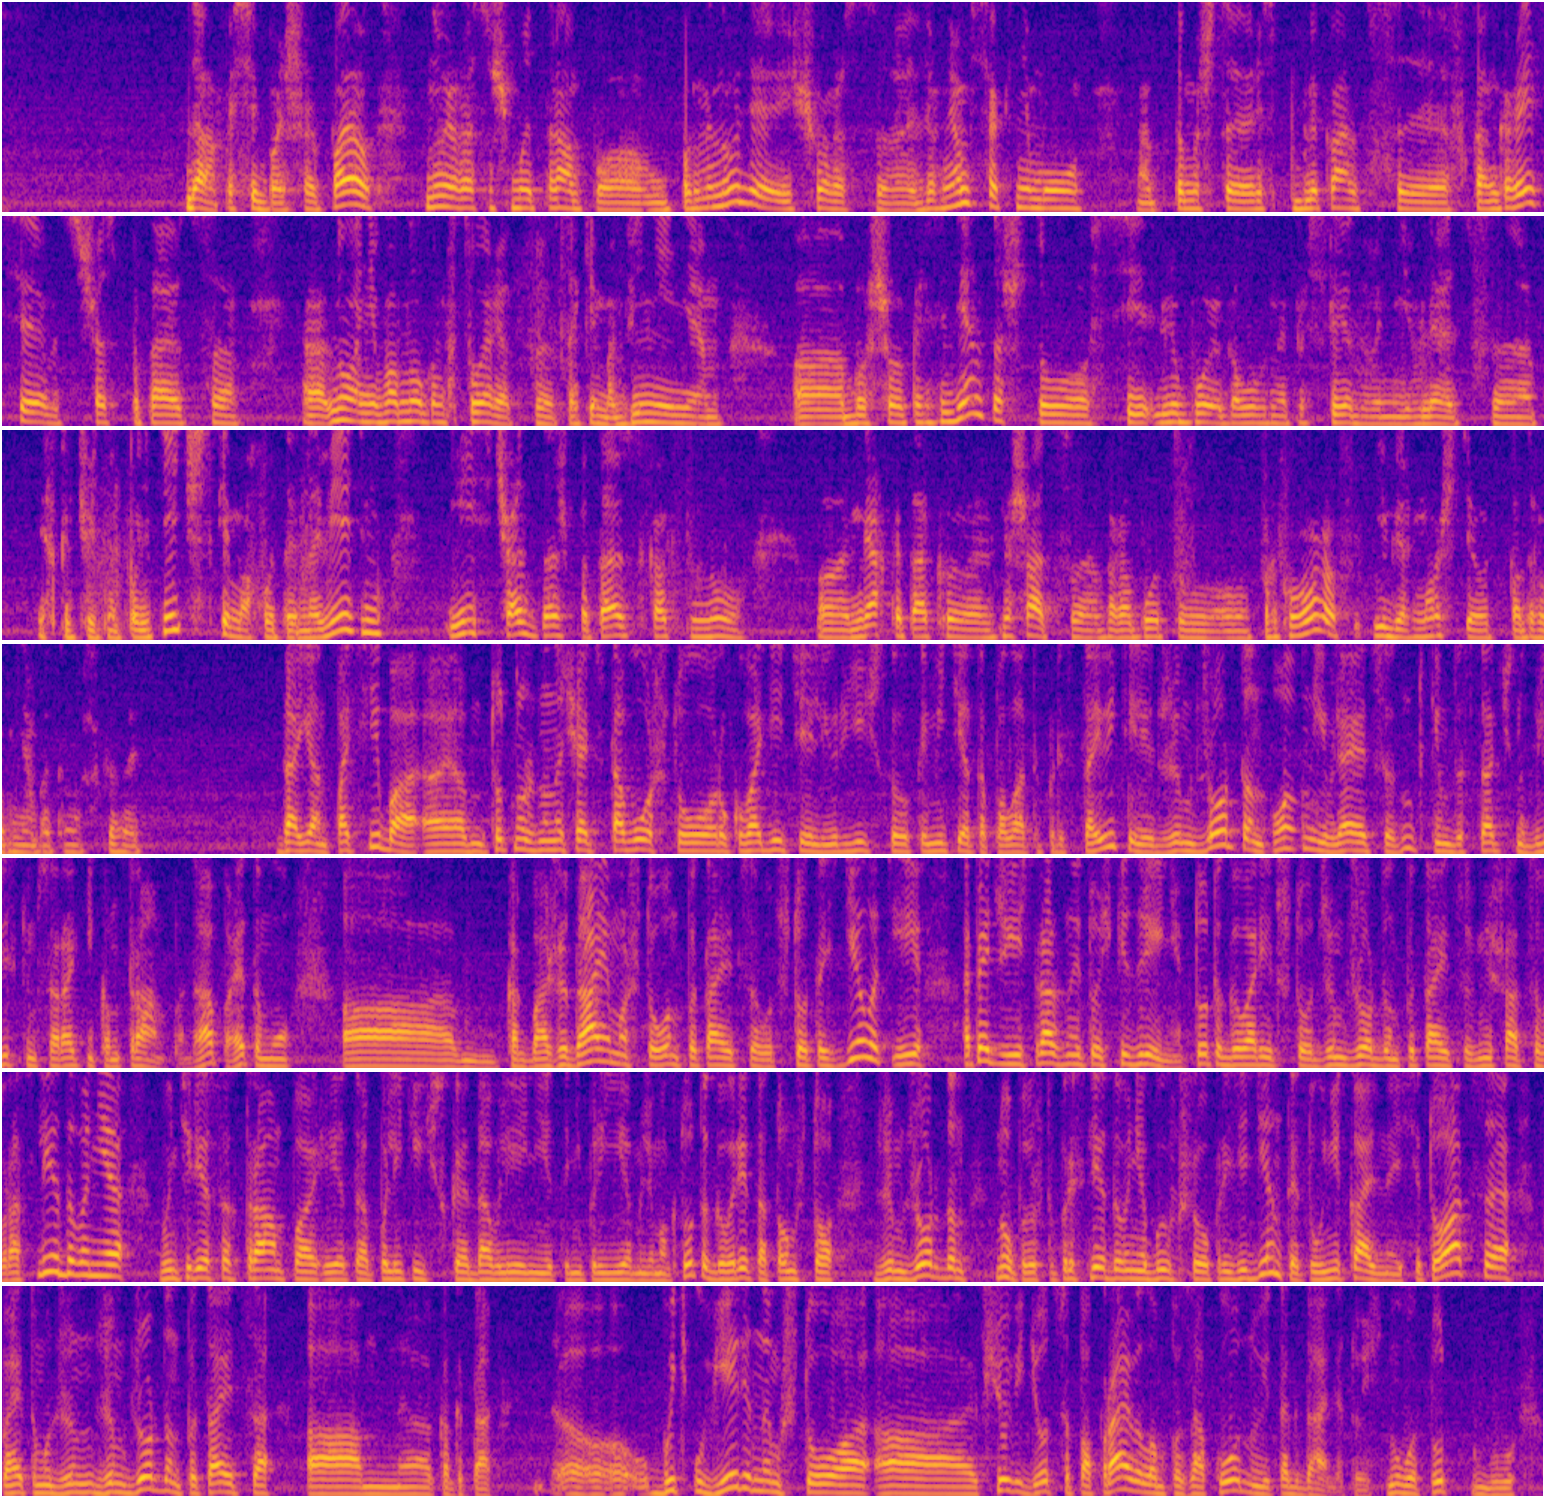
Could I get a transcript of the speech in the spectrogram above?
Да, спасибо большое, Павел. Ну и раз уж мы Трампа упомянули, еще раз э, вернемся к нему, э, потому что республиканцы в Конгрессе вот сейчас пытаются ну, они во многом вторят э, таким обвинениям а, бывшего президента, что все, любое уголовное преследование является исключительно политическим, охотой на ведьм, и сейчас даже пытаются как-то, ну, мягко так э, вмешаться в работу прокуроров. Игорь, можете вот подробнее об этом рассказать? Да, Ян, спасибо. Эм, тут нужно начать с того, что руководитель юридического комитета Палаты представителей Джим Джордан, он является ну, таким достаточно близким соратником Трампа, да, поэтому э, как бы ожидаемо, что он пытается вот что-то сделать. И опять же есть разные точки зрения. Кто-то говорит, что Джим Джордан пытается вмешаться в расследование в интересах Трампа, и это политическое давление, это неприемлемо. Кто-то говорит о том, что Джим Джордан, ну, потому что преследование бывшего президента это уникальная ситуация, поэтому Джим, Джим Джордан пытается, э, как это, быть уверенным, что э, все ведется по правилам, по закону и так далее. То есть, ну вот тут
